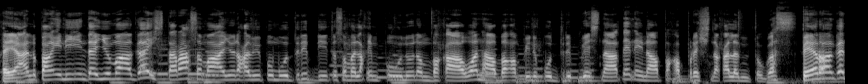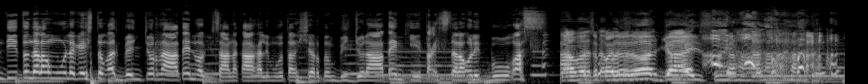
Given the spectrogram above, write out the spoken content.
Kaya ano pang iniintay nyo mga guys? Tara, samahan nyo na kami pumudrip dito sa malaking puno ng bakawan habang ang pinupudrip guys natin ay napaka-fresh na kalantugas. Pero hanggang dito na lang muna guys tong adventure natin. Huwag sana kakalimutan share tong video natin. Kita-kits na lang ulit bukas. Tama sa panonood, guys.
